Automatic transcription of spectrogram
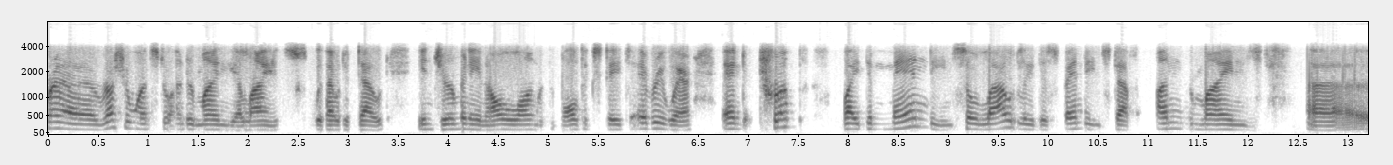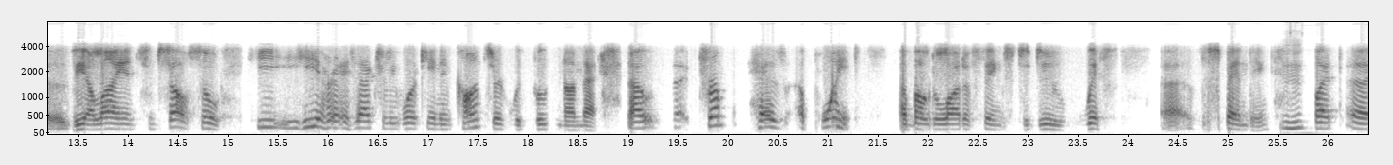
uh, Russia wants to undermine the alliance without a doubt in Germany and all along with the Baltic states everywhere. And Trump, by demanding so loudly the spending stuff, undermines uh, the alliance himself. So he he is actually working in concert with Putin on that. Now, Trump has a point about a lot of things to do with uh, the spending, mm-hmm. but uh,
